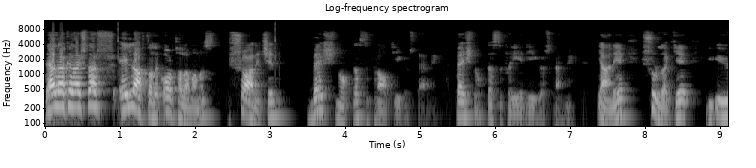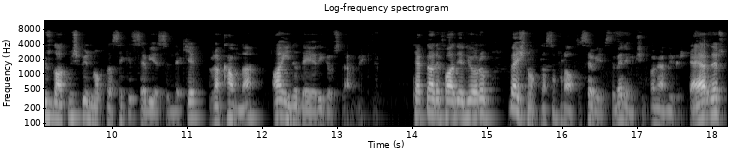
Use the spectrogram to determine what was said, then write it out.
Değerli arkadaşlar 50 haftalık ortalamamız şu an için 5.06'yı göstermekte. 5.07'yi göstermekte. Yani şuradaki %61.8 seviyesindeki rakamla aynı değeri göstermekte. Tekrar ifade ediyorum 5.06 seviyesi benim için önemli bir değerdir.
